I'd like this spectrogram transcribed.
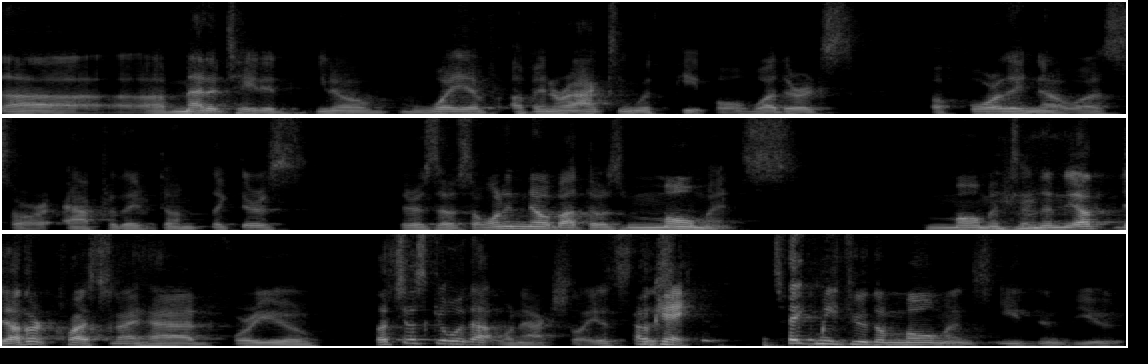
uh, meditated you know way of, of interacting with people whether it's before they know us or after they've done like there's there's those so i want to know about those moments moments. Mm-hmm. And then the other, the other question I had for you, let's just go with that one actually. It's, okay. Take me through the moments, Ethan Beute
